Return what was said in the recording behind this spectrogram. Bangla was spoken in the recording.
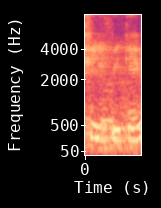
শিল্পীকে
